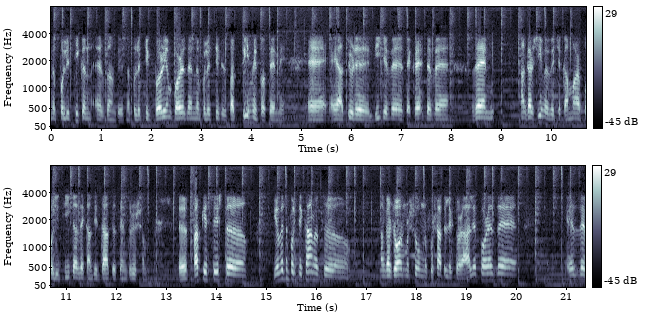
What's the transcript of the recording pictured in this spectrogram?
në politikën e vendit, në politikëbërjen, por edhe në politikëzbatimin, po themi. e, e atyre ligjeve, dekreteve dhe angazhimeve që ka marrë politika dhe kandidatët e ndryshëm. Fatkeqësisht, jo vetëm politikanët angazhohen më shumë në fushatë elektorale, por edhe edhe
